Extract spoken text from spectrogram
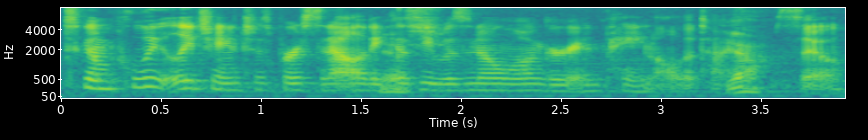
to completely change his personality because Yes. he was no longer in pain all the time. Yeah. So,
